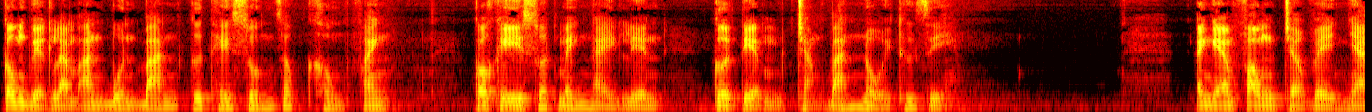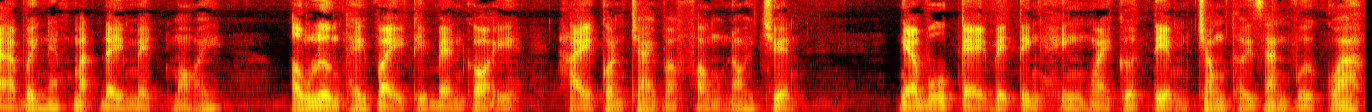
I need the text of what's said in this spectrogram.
Công việc làm ăn buôn bán cứ thế xuống dốc không phanh. Có khi suốt mấy ngày liền, cửa tiệm chẳng bán nổi thứ gì. Anh em Phong trở về nhà với nét mặt đầy mệt mỏi. Ông Lương thấy vậy thì bèn gọi hai con trai vào phòng nói chuyện. Nghe Vũ kể về tình hình ngoài cửa tiệm trong thời gian vừa qua,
